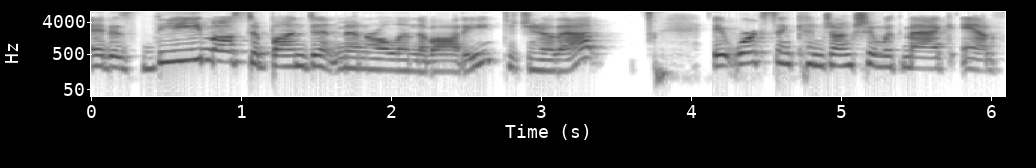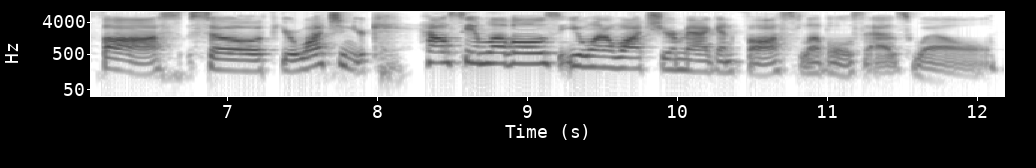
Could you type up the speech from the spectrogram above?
It is the most abundant mineral in the body. Did you know that? It works in conjunction with mag and phos. So if you're watching your calcium levels, you want to watch your mag and phos levels as well.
